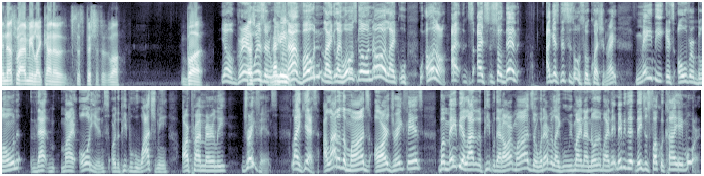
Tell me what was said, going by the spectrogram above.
and that's why I mean, like, kind of suspicious as well. But Yo, Grand Wizard, were I you not voting? Like, like what was going on? Like, hold on. I, I, so then, I guess this is also a question, right? Maybe it's overblown that my audience or the people who watch me are primarily Drake fans. Like, yes, a lot of the mods are Drake fans, but maybe a lot of the people that aren't mods or whatever, like we might not know them by name. Maybe they, they just fuck with Kanye more.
